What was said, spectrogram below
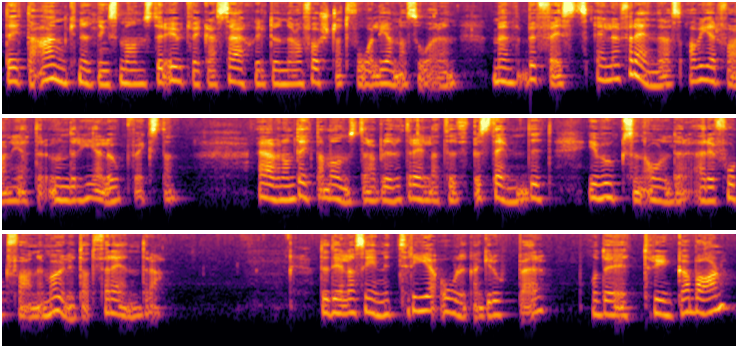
Detta anknytningsmönster utvecklas särskilt under de första två levnadsåren men befästs eller förändras av erfarenheter under hela uppväxten. Även om detta mönster har blivit relativt beständigt i vuxen ålder är det fortfarande möjligt att förändra. Det delas in i tre olika grupper och det är trygga barn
